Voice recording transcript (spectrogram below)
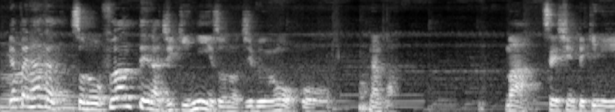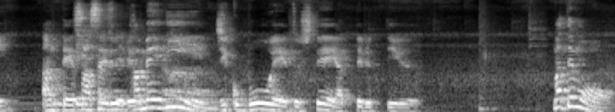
うんやっぱりなんかその不安定な時期にその自分をこうなんだまあ精神的に安定させるために自己防衛としてやってるっていうまあでも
